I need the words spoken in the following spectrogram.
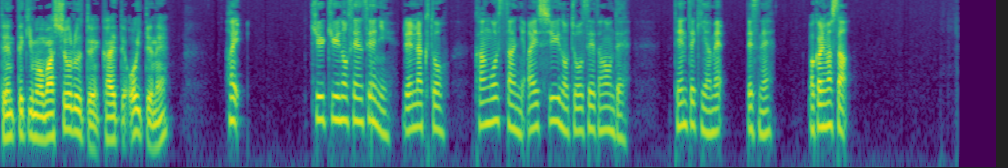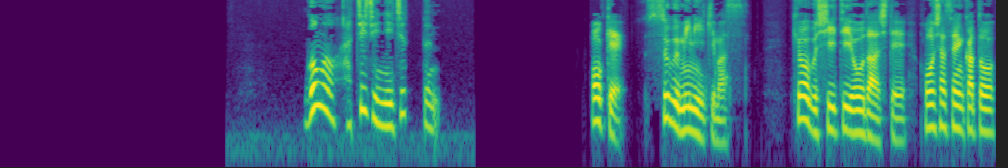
点滴も抹消ルートに変えておいてね。はい。救急の先生に連絡と、看護師さんに ICU の調整頼んで、点滴やめ、ですね。わかりました。午後8時20分。OK。すぐ見に行きます。胸部 CT オーダーして放射線科と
